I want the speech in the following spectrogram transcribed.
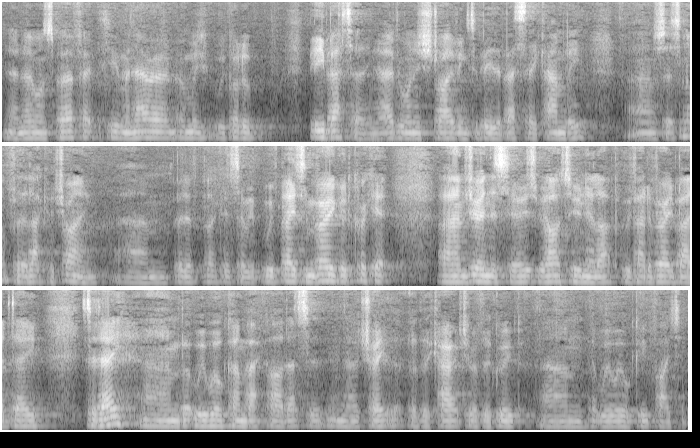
you know no one's perfect human error and we, we've got to be better. You know, everyone is striving to be the best they can be. Um, so it's not for the lack of trying. Um, but if, like I said, we've, we've played some very good cricket um, during this series. We are 2-0 up. We've had a very bad day today, um, but we will come back hard. That's a you know, trait of the character of the group um, that we will keep fighting.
